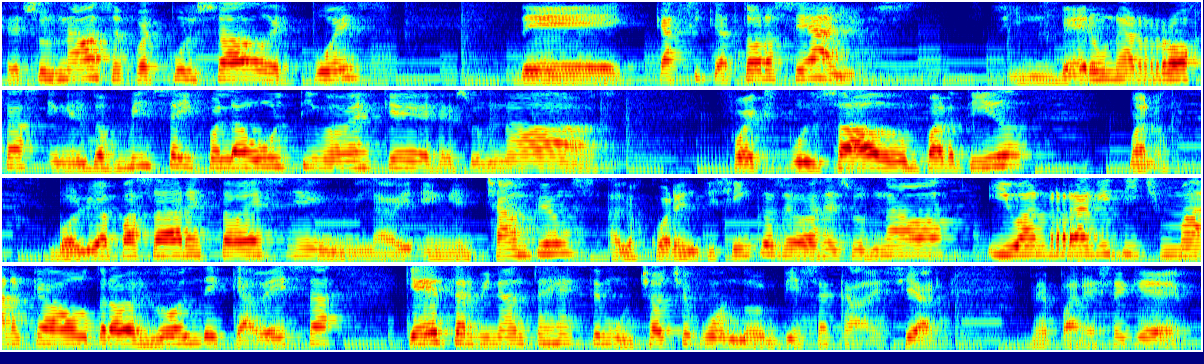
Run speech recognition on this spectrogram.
Jesús Navas se fue expulsado después de casi 14 años, sin ver unas rojas. En el 2006 fue la última vez que Jesús Navas fue expulsado de un partido. Bueno, volvió a pasar esta vez en, el Champions. A los 45 se va Jesús Navas. Iván Rakitic marca otra vez gol de cabeza. Qué determinante es este muchacho cuando empieza a cabecear. Me parece que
